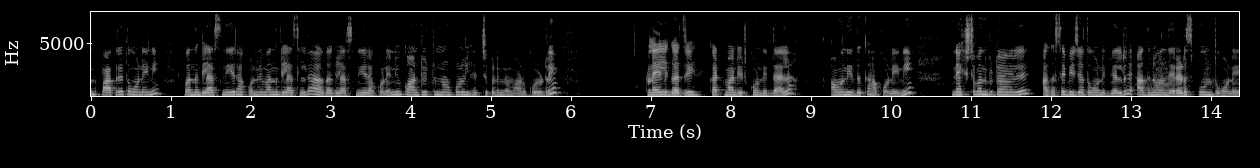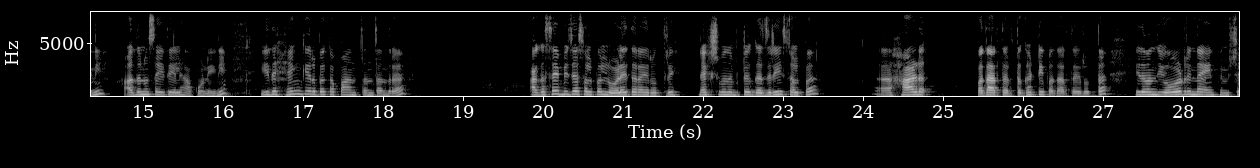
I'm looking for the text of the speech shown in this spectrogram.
ಒಂದು ಪಾತ್ರೆ ತೊಗೊಂಡೇನಿ. ಒಂದು ಗ್ಲಾಸ್ ನೀರು ಹಾಕೊಂಡಿನಿ. ಒಂದು ಗ್ಲಾಸ್ ಅಲ್ಲದೆ ಅರ್ಧ ಗ್ಲಾಸ್ ನೀರು ಹಾಕೊಂಡೀನಿ. ನೀವು ಕ್ವಾಂಟಿಟಿ ನೋಡ್ಕೊಂಡು ಇಲ್ಲಿ ಹೆಚ್ಚು ಕಡಿಮೆ ಮಾಡ್ಕೊಳ್ರಿ. ನಾ ಇಲ್ಲಿ ಗಜ್ರಿ ಕಟ್ ಮಾಡಿ ಇಟ್ಕೊಂಡಿದ್ದೆ ಅಲ್ಲ, ಅವನು ಇದಕ್ಕೆ ಹಾಕ್ಕೊಂಡೀನಿ ನೆಕ್ಸ್ಟ್ ಬಂದುಬಿಟ್ಟು ಆಮೇಲೆ ಅಗಸೆ ಬೀಜ ತೊಗೊಂಡಿದ್ವಲ್ರಿ ಅದನ್ನು ಒಂದು ಎರಡು ಸ್ಪೂನ್ ತೊಗೊಂಡೀನಿ. ಅದನ್ನು ಸಹಿತ ಇಲ್ಲಿ ಹಾಕ್ಕೊಂಡೀನಿ ಇದು ಹೆಂಗೆ ಇರಬೇಕಪ್ಪ ಅಂತಂತಂದ್ರೆ, ಅಗಸೆ ಬೀಜ ಸ್ವಲ್ಪ ಲೋಳೆ ಥರ ಇರುತ್ತೆ ರೀ ನೆಕ್ಸ್ಟ್ ಬಂದುಬಿಟ್ಟು ಗಜರಿ ಸ್ವಲ್ಪ ಹಾರ್ಡ್ ಪದಾರ್ಥ ಇರುತ್ತೆ, ಗಟ್ಟಿ ಪದಾರ್ಥ ಇರುತ್ತೆ. ಇದು ಒಂದು ಏಳರಿಂದ ಎಂಟು ನಿಮಿಷ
